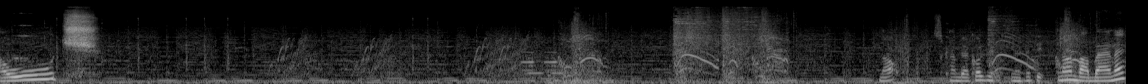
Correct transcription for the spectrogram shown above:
Ouch. No, scambia colpi, in effetti non va bene.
